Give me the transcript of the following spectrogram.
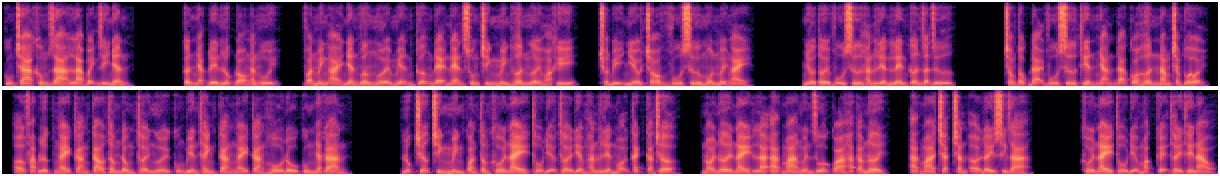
cũng cha không ra là bệnh gì nhân. Cân nhắc đến lúc đó ngắn ngủi, văn minh hải nhân vương mới miễn cưỡng đệ nén xuống chính mình hơn người hỏa khí, chuẩn bị nhiều cho vu sư môn mấy ngày. Nhớ tới vu sư hắn liền lên cơn giận dữ. Trong tộc đại vu sư thiên nhãn đã có hơn năm trăm tuổi ở pháp lực ngày càng cao thâm đồng thời người cũng biến thành càng ngày càng hồ đồ cùng nhắc gan. Lúc trước chính mình quan tâm khối này, thổ địa thời điểm hắn liền mọi cách cản trở, nói nơi này là ác ma nguyền rủa quá hắc cám nơi, ác ma chắc chắn ở đây sinh ra. Khối này thổ địa mặc kệ thấy thế nào,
